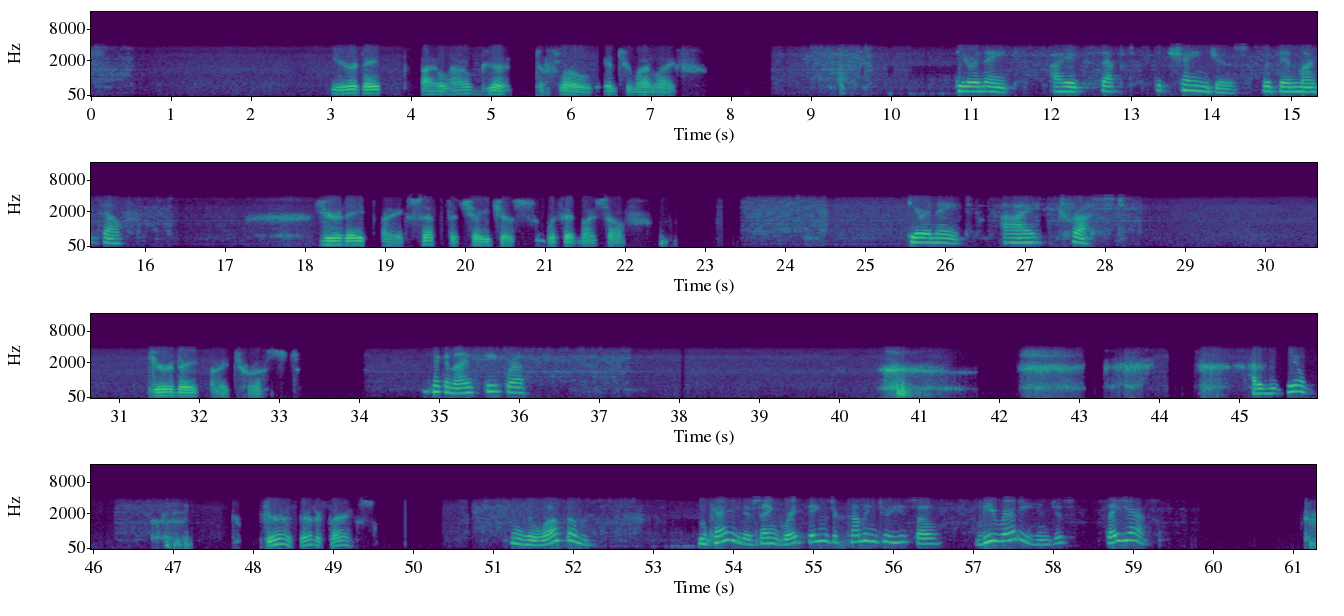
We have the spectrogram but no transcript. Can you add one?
Dear innate, I allow good to flow into my life. Dear innate, I accept the changes within myself. Dear innate, I accept the changes within myself. Dear innate, I trust. Dear innate, I trust. Take a nice deep breath. How does it feel? Good, better, thanks. You're welcome. Okay, they're saying great things are coming to you, so be ready and just say yes.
